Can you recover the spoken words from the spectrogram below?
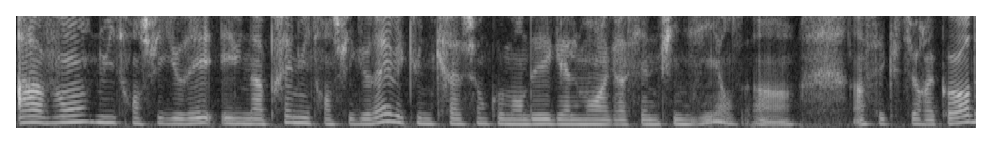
avant Nuit transfigurée et une après Nuit transfigurée, avec une création commandée également à Gracienne Finzi, un, un à cordes,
